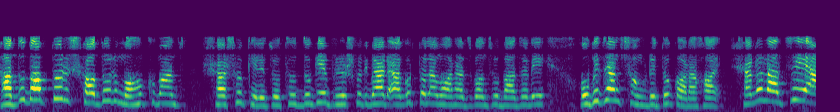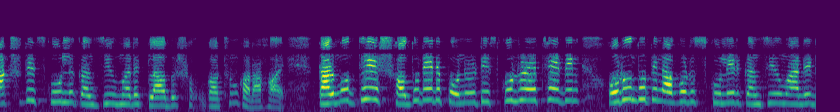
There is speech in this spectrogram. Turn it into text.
খাদ্য দপ্তর সদর মহকুমা শাসকের যৌথোদ্যোগে বৃহস্পতিবার আগরতলা মহারাজগঞ্জ বাজারে অভিযান সংগঠিত করা হয়। সারা রাজ্যে একশোটি স্কুল কনজিউমার ক্লাব গঠন করা হয়। তার মধ্যে সদরের পনেরোটি স্কুল রয়েছে। এদিন অরুন্ধতী নগর স্কুলের কনজিউমারের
